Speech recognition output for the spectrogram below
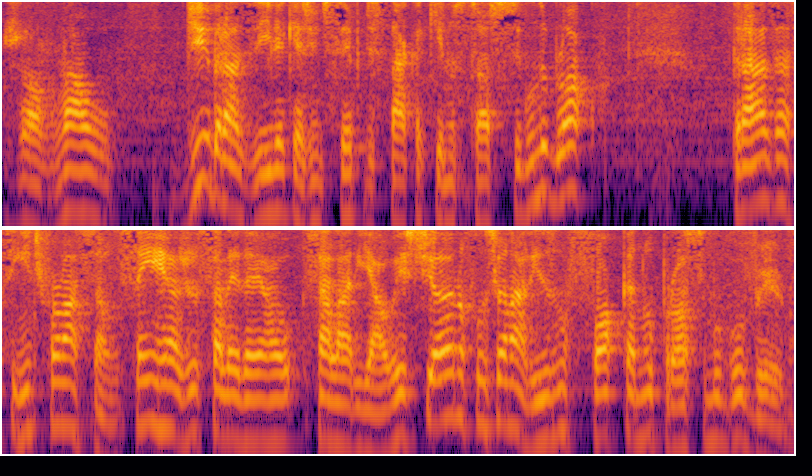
jornal de Brasília, que a gente sempre destaca aqui no nosso segundo bloco traz a seguinte informação: sem reajuste salarial, salarial este ano, funcionalismo foca no próximo governo.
